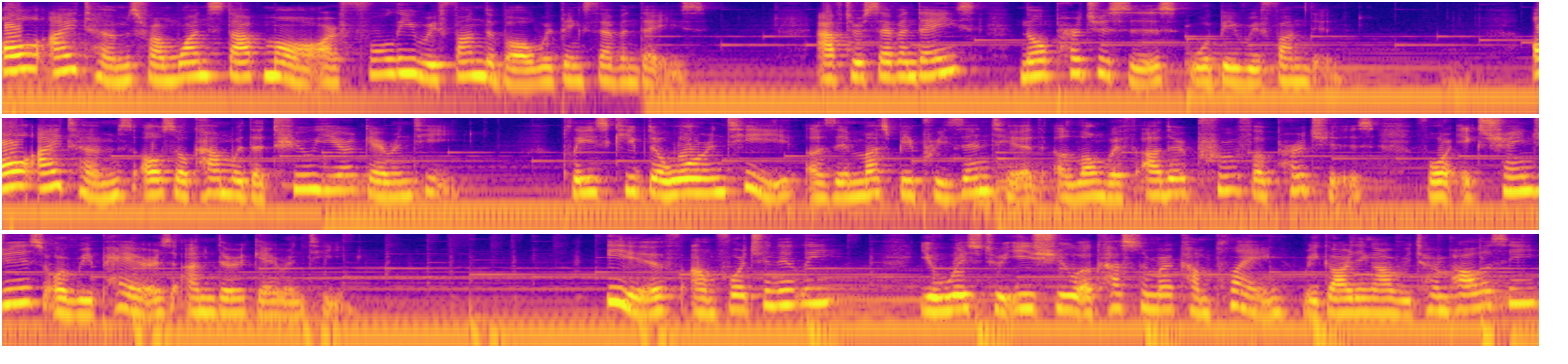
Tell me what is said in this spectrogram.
All items from One Stop Mall are fully refundable within seven days. After seven days, no purchases will be refunded. All items also come with a two year guarantee. Please keep the warranty as it must be presented along with other proof of purchase for exchanges or repairs under guarantee. If, unfortunately, you wish to issue a customer complaint regarding our return policy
